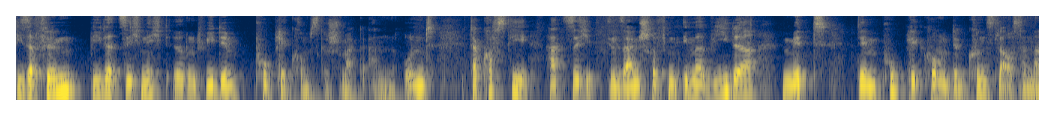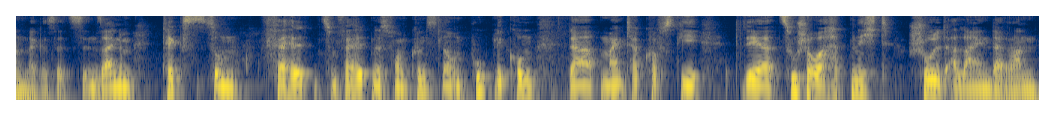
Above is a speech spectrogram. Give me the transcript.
dieser Film bietet sich nicht irgendwie dem Publikumsgeschmack an. Und Tarkovsky hat sich in seinen Schriften immer wieder mit dem Publikum, dem Künstler auseinandergesetzt. In seinem Text zum Verhältnis, zum Verhältnis von Künstler und Publikum, da meint Tarkovsky, der Zuschauer hat nicht schuld allein daran,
